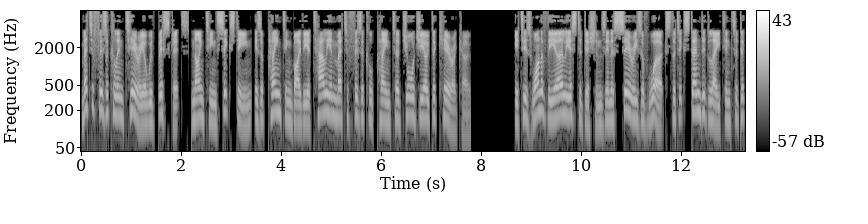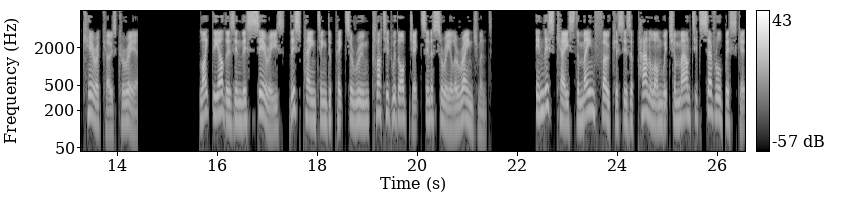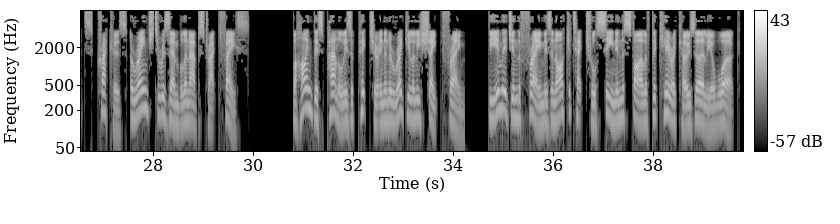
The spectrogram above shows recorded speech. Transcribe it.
Metaphysical Interior with Biscuits 1916 is a painting by the Italian metaphysical painter Giorgio de Chirico. It is one of the earliest editions in a series of works that extended late into de Chirico's career. Like the others in this series, this painting depicts a room cluttered with objects in a surreal arrangement. In this case the main focus is a panel on which are mounted several biscuits crackers arranged to resemble an abstract face. Behind this panel is a picture in an irregularly shaped frame. The image in the frame is an architectural scene in the style of de Chirico's earlier work.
